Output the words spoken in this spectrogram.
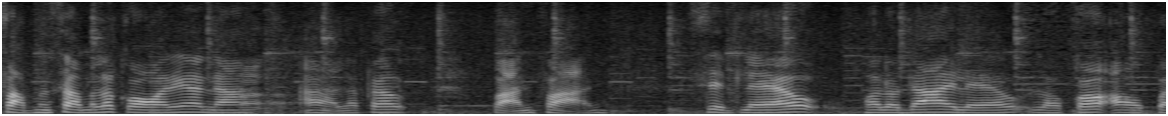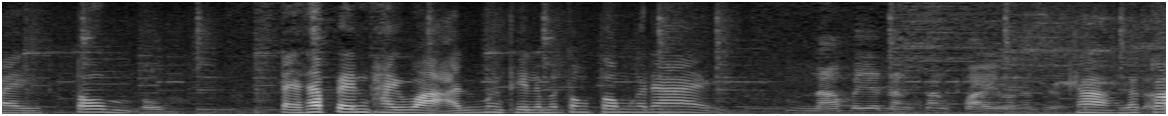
สับเหมันสับมะละกอเนี่ยนะอ่าอ่าแล้วก็ฝานฝานเสร็จแล้วพอเราได้แล้วเราก็เอาไปต้ม ต้ม แต่ถ้าเป็นไผ่หวานบางทีเราไม่ต้องต้มก็ได้ น้ำใบยะนางตั้งไฟว่างั้นเถอะค่ะแล้วก็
